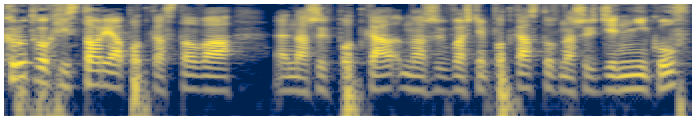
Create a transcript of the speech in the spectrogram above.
Krótko historia podcastowa naszych, podca- naszych właśnie podcastów, naszych dzienników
